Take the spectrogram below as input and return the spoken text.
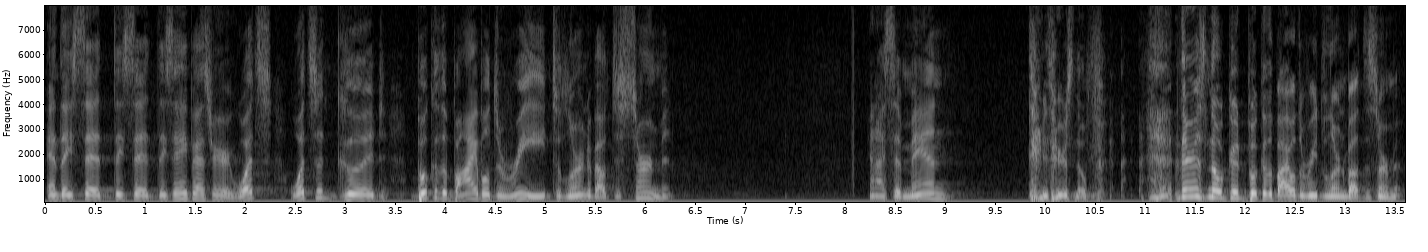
and they said they said they say, "Hey, Pastor Harry, what's what's a good book of the Bible to read to learn about discernment?" And I said, Man, there's no, there is no good book of the Bible to read to learn about discernment.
